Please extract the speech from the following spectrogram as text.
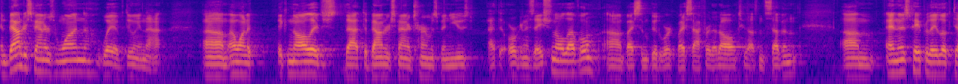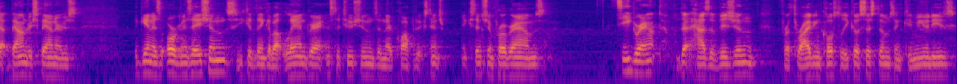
And boundary spanner is one way of doing that. Um, I want to acknowledge that the boundary spanner term has been used at the organizational level uh, by some good work by Safford et al. in 2007. Um, and in this paper, they looked at boundary spanners, again, as organizations. You can think about land grant institutions and their cooperative extension, extension programs, Sea Grant that has a vision for thriving coastal ecosystems and communities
